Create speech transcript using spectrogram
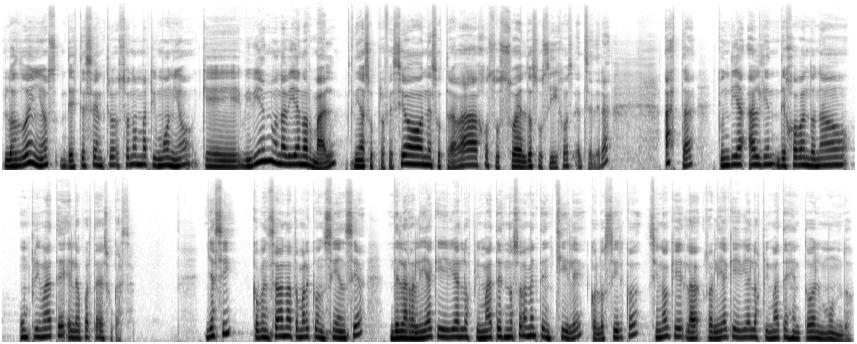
Los dueños de este centro son un matrimonio que vivían una vida normal, tenían sus profesiones, sus trabajos, sus sueldos, sus hijos, etc. Hasta que un día alguien dejó abandonado un primate en la puerta de su casa. Y así comenzaron a tomar conciencia de la realidad que vivían los primates no solamente en Chile con los circos, sino que la realidad que vivían los primates en todo el mundo.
